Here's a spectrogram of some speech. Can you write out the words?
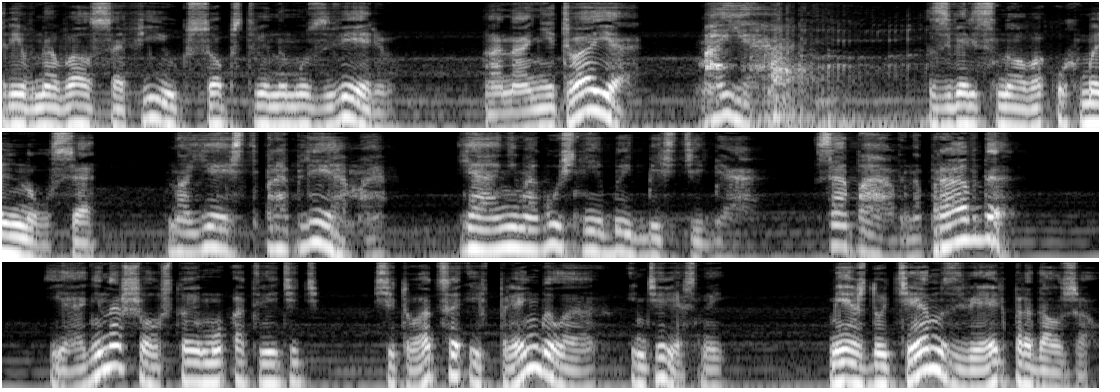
ревновал Софию к собственному зверю. «Она не твоя?» «Моя». Зверь снова ухмыльнулся. «Но есть проблема. Я не могу с ней быть без тебя. Забавно, правда?» Я не нашел, что ему ответить. Ситуация и впрямь была интересной. Между тем зверь продолжал.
